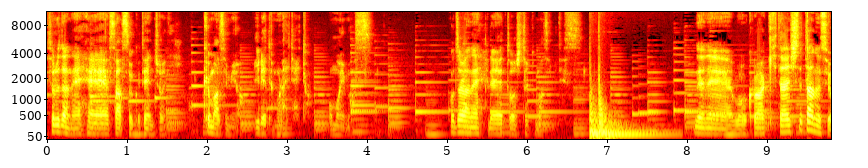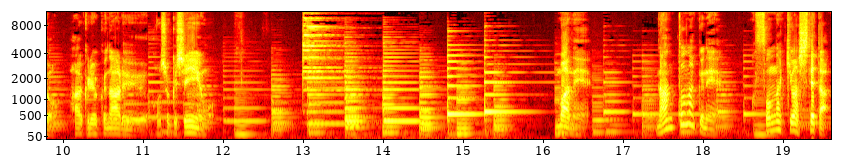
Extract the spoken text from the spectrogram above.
それではね、えー、早速店長にクマゼミを入れてもらいたいと思います。こちらね冷凍したクマゼミです。でね僕は期待してたんですよ。迫力のある捕食シーンを。まあねなんとなくねそんな気はしてた。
